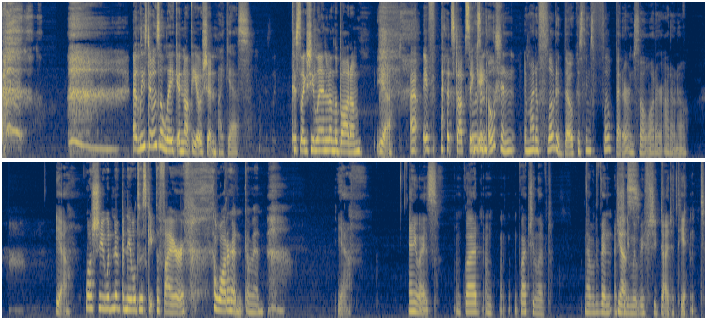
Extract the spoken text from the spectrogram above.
At least it was a lake and not the ocean I guess. cuz like she landed on the bottom Yeah. If it stopped it was sinking. an ocean, it might have floated though cuz things float better in salt water. I don't know. Yeah. well, she wouldn't have been able to escape the fire if the water hadn't come in. Yeah. Anyways, I'm glad I'm, I'm glad she lived. That would have been a Yes. shitty movie if she died at the end.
